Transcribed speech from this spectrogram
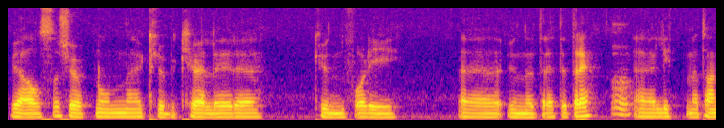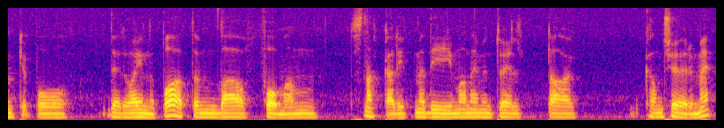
Vi har også kjørt noen eh, klubbkvelder eh, kun for de eh, under 33. Mm. Eh, litt med tanke på det du var inne på, at em, da får man snakka litt med de man eventuelt da kan kjøre med.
